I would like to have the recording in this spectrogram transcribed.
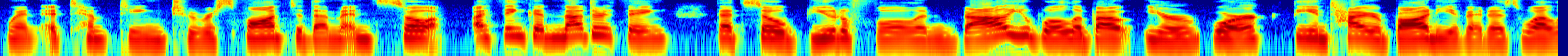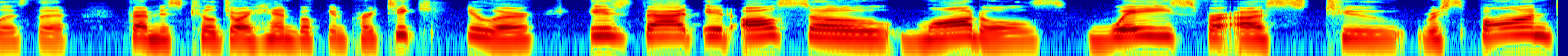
when attempting to respond to them. And so I think another thing that's so beautiful and valuable about your work, the entire body of it, as well as the Feminist Killjoy Handbook in particular, is that it also models ways for us to respond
